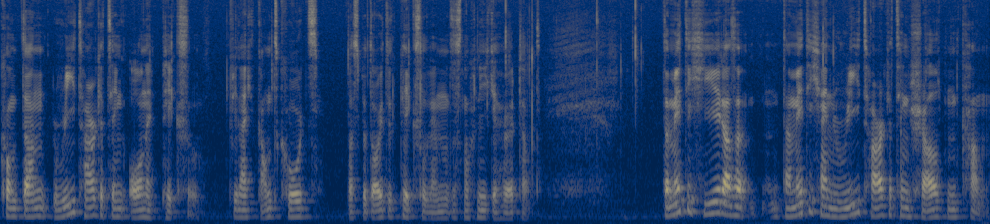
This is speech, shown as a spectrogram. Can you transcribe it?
kommt dann Retargeting ohne Pixel. Vielleicht ganz kurz, was bedeutet Pixel, wenn man das noch nie gehört hat. Damit ich hier, also damit ich ein Retargeting schalten kann,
